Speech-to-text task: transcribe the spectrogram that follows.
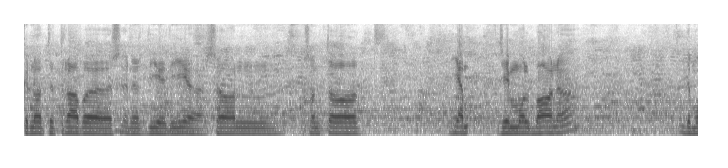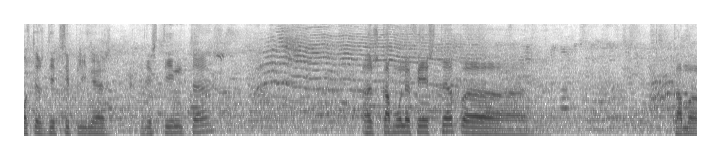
que no te trobes en el dia a dia. Són, són tot... Hi ha gent molt bona de moltes disciplines distintes. És com una festa per com a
